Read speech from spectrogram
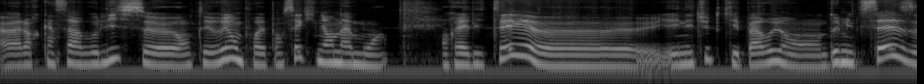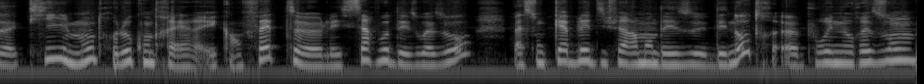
Euh, alors qu'un cerveau lisse, euh, en théorie, on pourrait penser qu'il y en a moins. En réalité, euh, il y a une étude qui est parue en 2016 qui montre le contraire, et qu'en fait, les cerveaux des oiseaux bah, sont câblés différemment des, des nôtres, pour une raison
